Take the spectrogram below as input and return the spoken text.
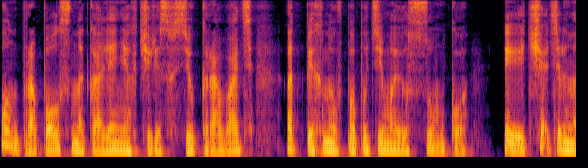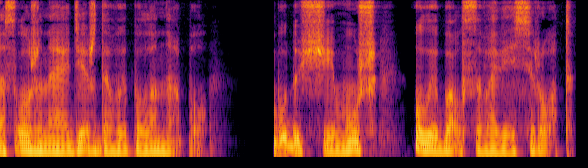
Он прополз на коленях через всю кровать, отпихнув по пути мою сумку, и тщательно сложенная одежда выпала на пол. Будущий муж улыбался во весь рот.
